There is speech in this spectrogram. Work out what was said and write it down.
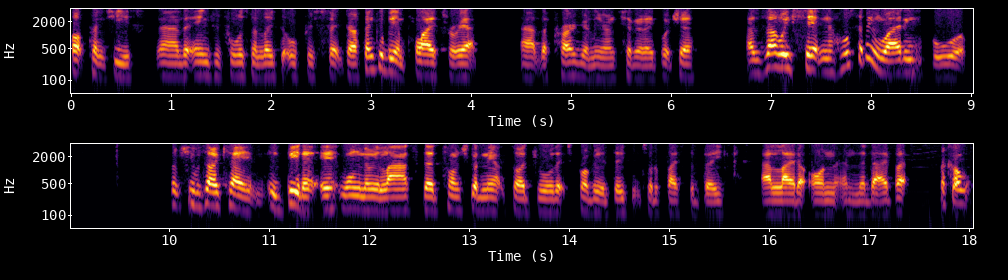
Hot Pinch, yes, uh, the Andrew Forsman Lisa Allpress Factor. I think he'll be in play throughout uh, the program there on Saturday, Butcher. Uh, Zoe I've been waiting for. Look, she was okay, better at Wanganui last the time. She got an outside draw. That's probably a decent sort of place to be uh, later on in the day. But look, I'll,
